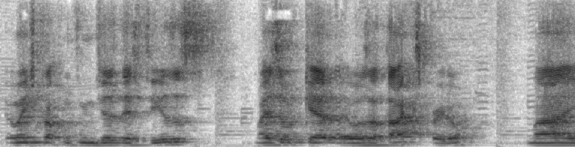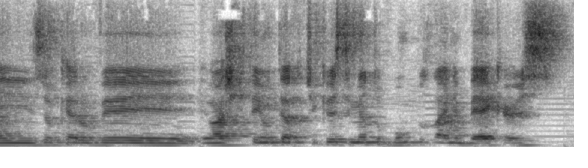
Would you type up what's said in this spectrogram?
realmente para confundir as defesas, mas eu quero, é, os ataques, perdão, mas eu quero ver, eu acho que tem um teto de crescimento bom para os linebackers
